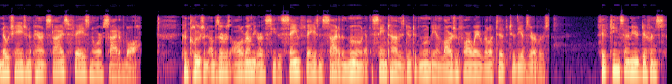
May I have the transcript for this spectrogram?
No change in apparent size, phase, nor side of ball. Conclusion Observers all around the Earth see the same phase and side of the Moon at the same time as due to the Moon being large and far away relative to the observers. 15 centimeter difference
